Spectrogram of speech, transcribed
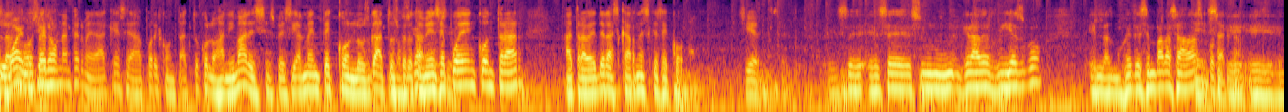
La toxoplasmosis Bueno, pero- es una enfermedad que se da por el contacto con los animales, especialmente con los gatos, Los pero también se sí. puede encontrar a través de las carnes que se comen. Cierto. Ese, ese es un grave riesgo en las mujeres embarazadas porque eh,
